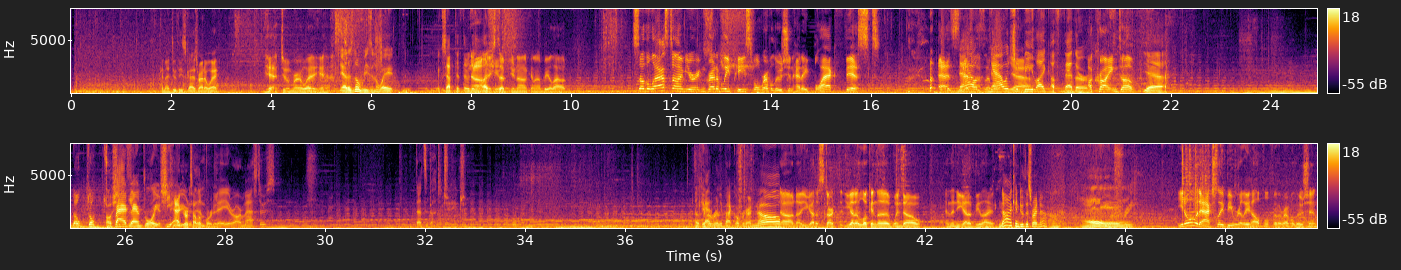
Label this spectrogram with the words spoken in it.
Can I do these guys right away? Yeah, do them right away. Yeah. Yeah, there's no reason to wait. Except if there doesn't No, let you. except you're not gonna be allowed. So the last time your incredibly peaceful revolution had a black fist as Now, as now it Yeah. should be like a feather. a crying dove. yeah. Don't, don't, Oh, she- bad android. She Superior to aggro-teleported. They are our masters. That's about to change. Okay, we're really back over here. No. No, no, you gotta start. The, you gotta look in the window, and then you gotta be like, No, I can do this right now. Oh. Hey. you know what would actually be really helpful for the revolution?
